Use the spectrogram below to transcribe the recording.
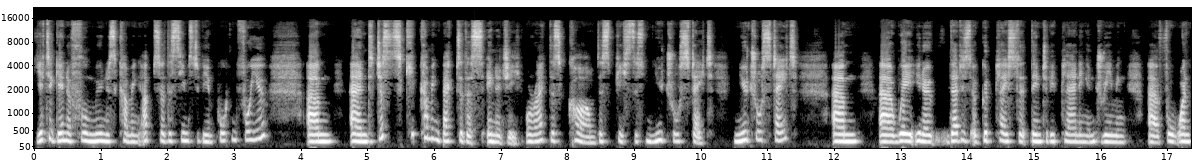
Yet again, a full moon is coming up. So this seems to be important for you. Um, and just keep coming back to this energy. All right. This calm, this peace, this neutral state, neutral state. Um, uh, where you know that is a good place to, then to be planning and dreaming uh, for one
